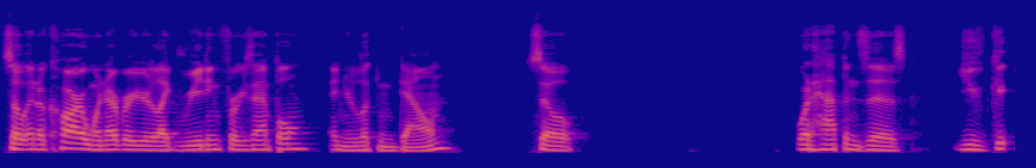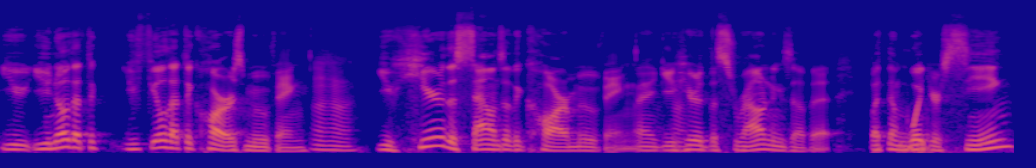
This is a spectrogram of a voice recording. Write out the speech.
So in a car, whenever you're like reading, for example, and you're looking down, so what happens is you get, you you know that the you feel that the car is moving. Mm-hmm. You hear the sounds of the car moving, like you hear the surroundings of it, but then what you're seeing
